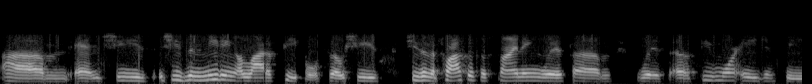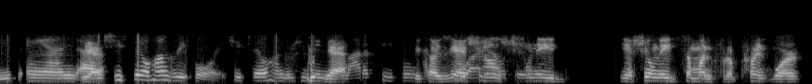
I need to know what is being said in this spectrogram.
Um, and she's she's been meeting a lot of people, so she's she's in the process of signing with um, with a few more agencies, and um, Yeah. she's still hungry for it. She's still hungry. She's meeting Yeah. a lot of people Because yeah, she'll she'll need yeah, she'll need someone for the print work,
